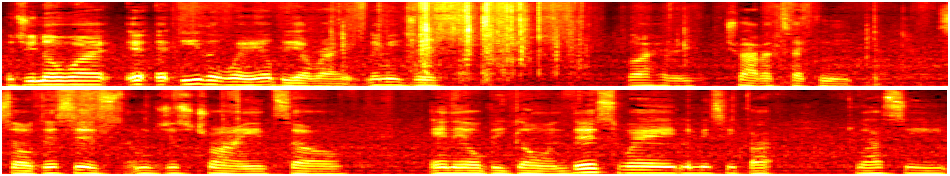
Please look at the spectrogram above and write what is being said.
But you know what? It, it, either way, it'll be alright. Let me just go ahead and try the technique. So this is, I'm just trying. So, and it'll be going this way. Let me see if I, do I see,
